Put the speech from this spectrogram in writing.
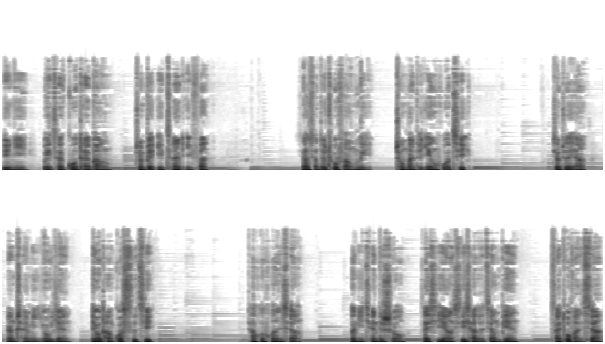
与你围在锅台旁。准备一餐一饭。小小的厨房里充满着烟火气。就这样，让柴米油盐流淌过四季。他会幻想，和你牵着手，在夕阳西下的江边，再渡晚霞，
